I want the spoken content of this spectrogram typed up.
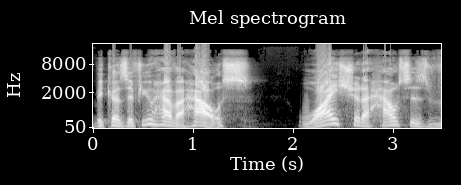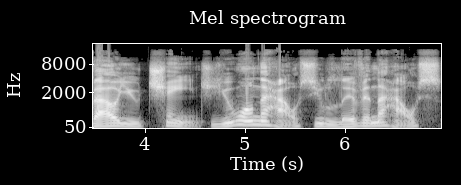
Because if you have a house, why should a house's value change? You own the house, you live in the house.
